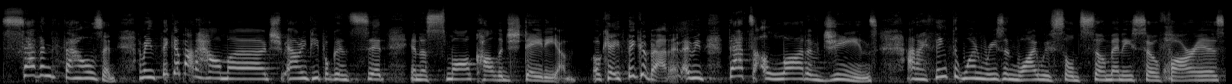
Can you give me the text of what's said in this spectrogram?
7,000. I mean, think about how much, how many people can sit in a small college stadium. Okay, think about it. I mean, that's a lot of jeans. And I think the one reason why we've sold so many so far is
